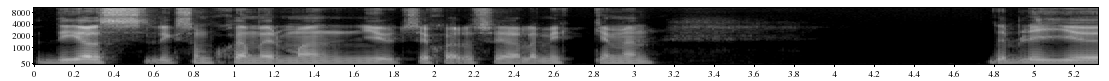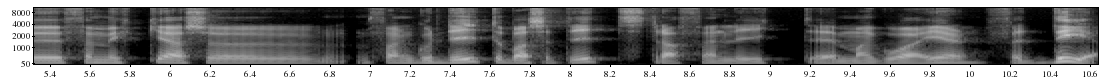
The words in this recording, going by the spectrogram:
dels liksom skämmer man ut sig själv så jävla mycket men det blir ju för mycket alltså. Fan gå dit och bara sätt dit straffen likt eh, Maguire. För det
